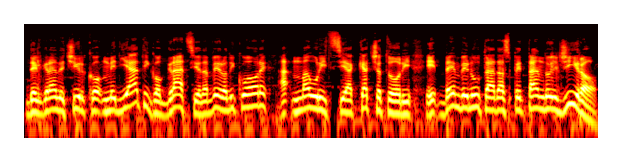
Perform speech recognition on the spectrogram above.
del grande circo mediatico. Grazie davvero di cuore a Maurizia Cacciatori e benvenuta ad Aspettando il Giro.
